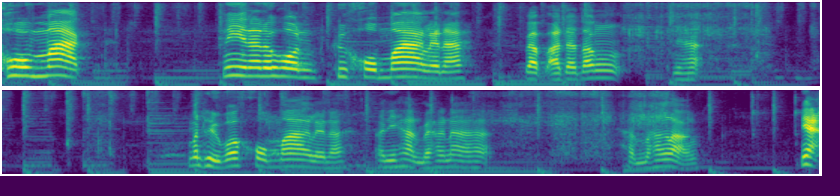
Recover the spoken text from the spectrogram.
คมมาก นี่นะทุกคนคือคมมากเลยนะ แบบอาจจะต้องเนี่ยฮะมันถือว่าคมมากเลยนะ อันนี้หันไปข้างหน้าฮะหันมาข้างหลัง เนี่ย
